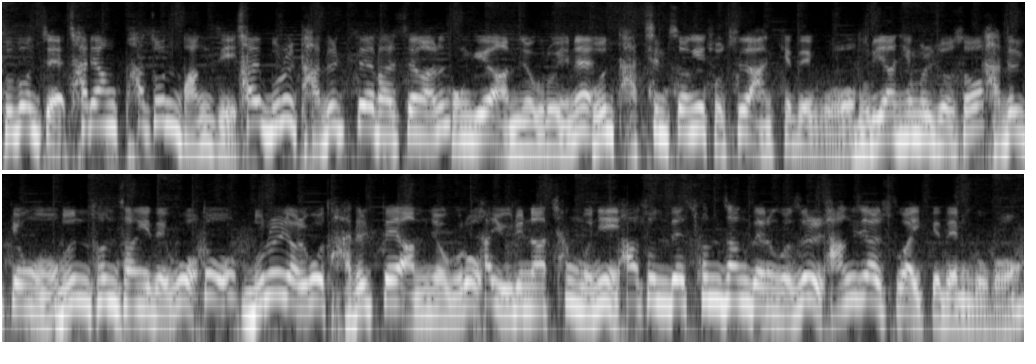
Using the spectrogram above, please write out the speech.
두 번째, 차량 파손 방지. 차의 문을 닫을 때 발생하는 공기의 압력으로 인해 문 닫힘성이 좋지 않게 되고 무리한 힘을 줘서 닫을 경우 문 손상이 되고 또 문을 열고 닫을 때 압력으로 차 유리나 창문이 파손돼 손상되는 것을 방지할 수가 있게 되는 거고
